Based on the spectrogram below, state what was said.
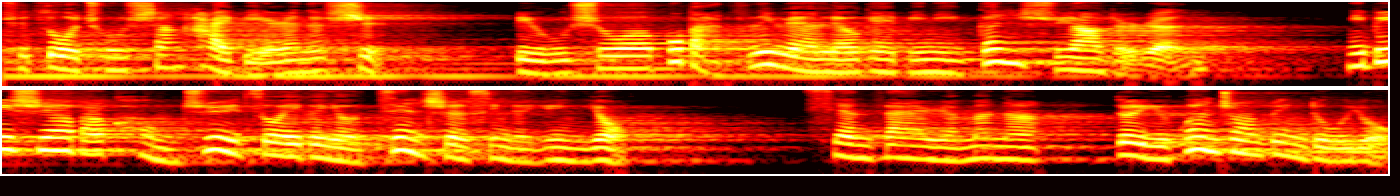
去做出伤害别人的事，比如说不把资源留给比你更需要的人。你必须要把恐惧做一个有建设性的运用。现在人们呢，对于冠状病毒有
